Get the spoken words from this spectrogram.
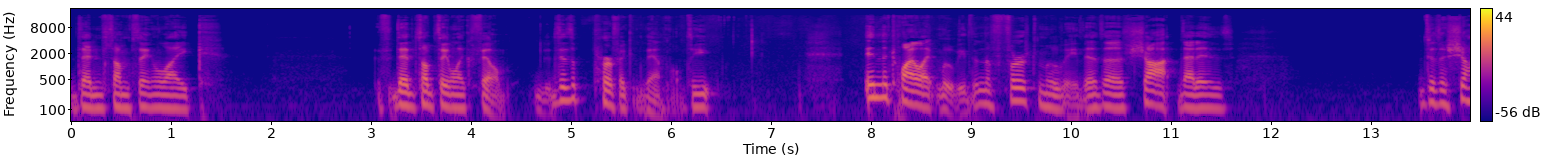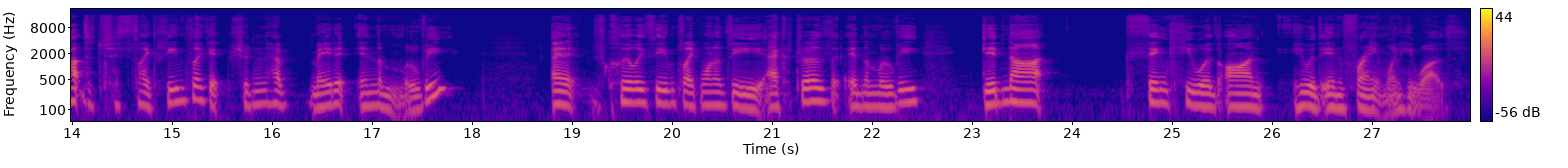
than something like than something like film. This is a perfect example. The in the Twilight movies, in the first movie, there's a shot that is there's a shot that just like seems like it shouldn't have made it in the movie. And it clearly seems like one of the extras in the movie did not think he was on he was in frame when he was.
